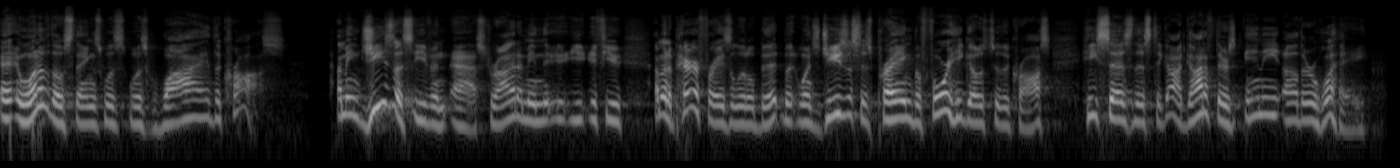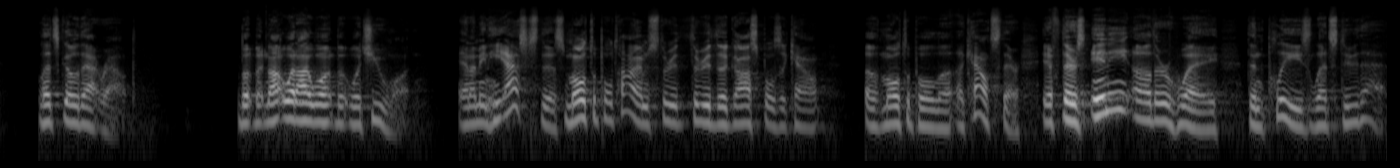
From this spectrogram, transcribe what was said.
And one of those things was, was why the cross? I mean, Jesus even asked, right? I mean, if you, I'm going to paraphrase a little bit, but once Jesus is praying before he goes to the cross, he says this to God God, if there's any other way, let's go that route. But, but not what I want, but what you want. And I mean, he asks this multiple times through, through the Gospels account of multiple uh, accounts there. If there's any other way, then please let's do that.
